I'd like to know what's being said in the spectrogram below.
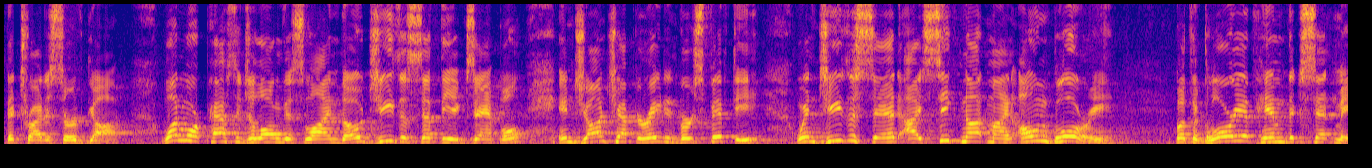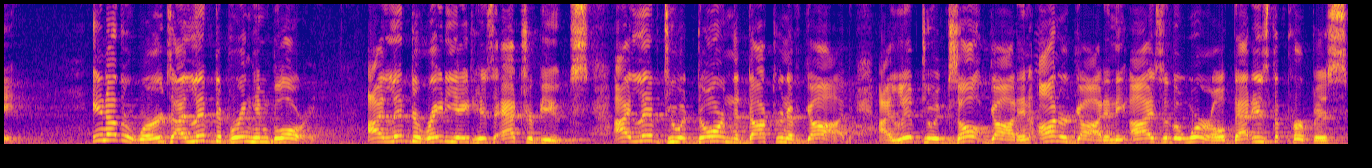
that try to serve God. One more passage along this line, though. Jesus set the example in John chapter 8 and verse 50 when Jesus said, I seek not mine own glory, but the glory of him that sent me. In other words, I live to bring him glory. I live to radiate his attributes. I live to adorn the doctrine of God. I live to exalt God and honor God in the eyes of the world. That is the purpose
